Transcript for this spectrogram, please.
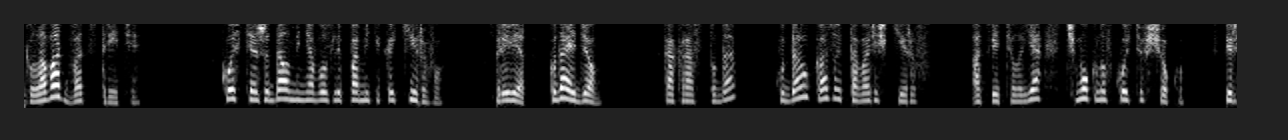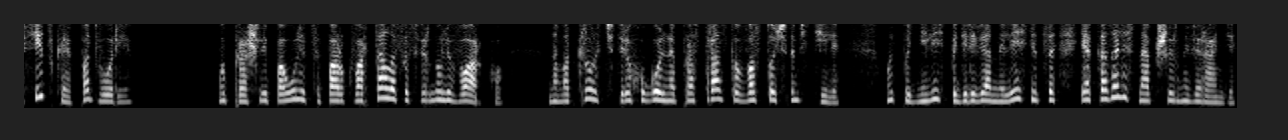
Глава 23. Костя ожидал меня возле памятника Кирову. «Привет. Куда идем?» «Как раз туда, куда указывает товарищ Киров», — ответила я, чмокнув Костю в щеку. «В Персидское подворье». Мы прошли по улице пару кварталов и свернули в арку. Нам открылось четырехугольное пространство в восточном стиле. Мы поднялись по деревянной лестнице и оказались на обширной веранде.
